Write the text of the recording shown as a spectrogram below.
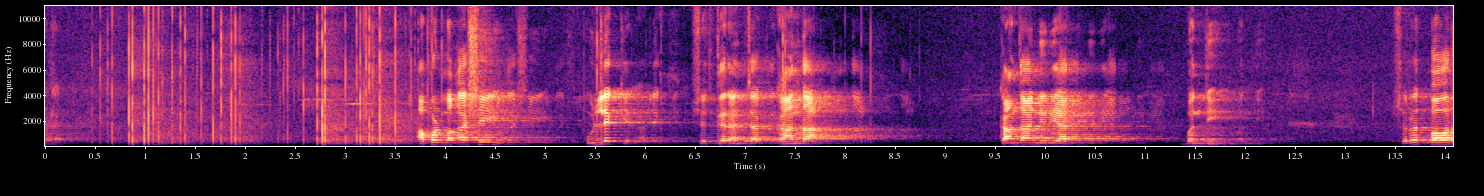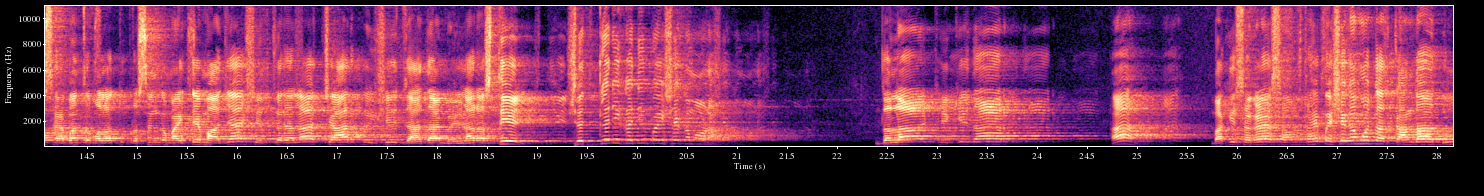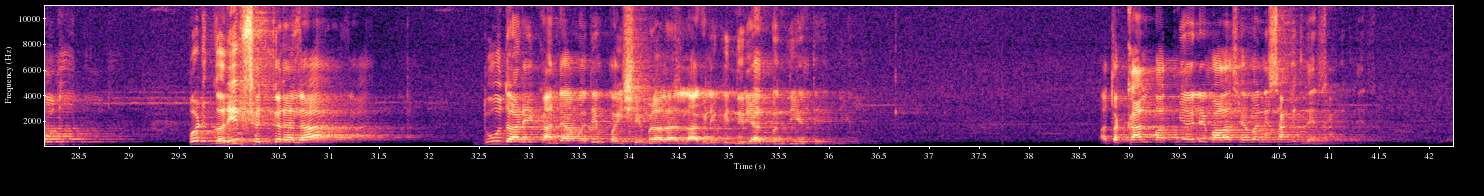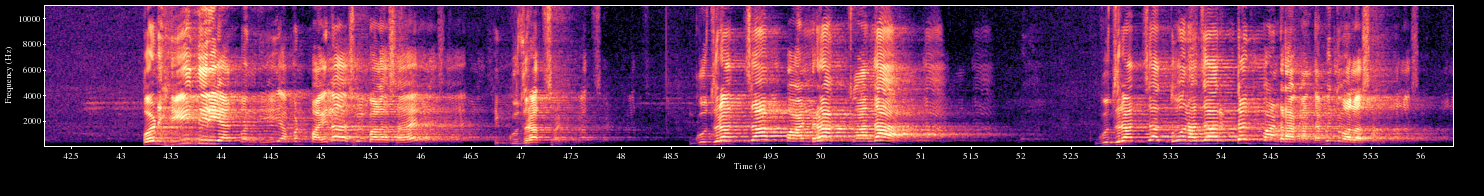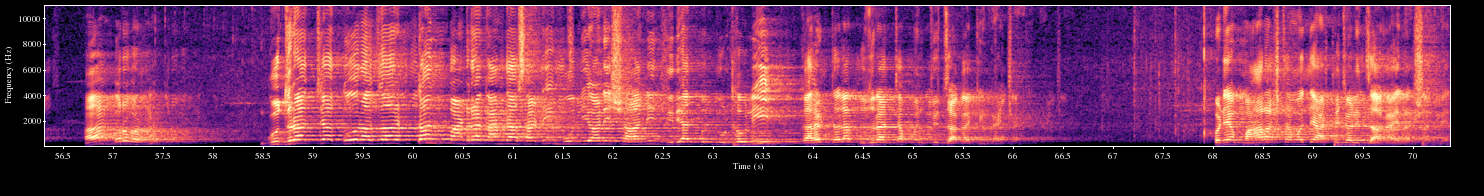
आपण मगाशी उल्लेख केला शेतकऱ्यांचा कांदा कांदा निर्यात बंदी. शरद पवार साहेबांचा मला तो प्रसंग माहिती आहे माझ्या शेतकऱ्याला चार पैसे जादा मिळणार असतील. शेतकरी कधी पैसे कमावणार? दलाल ठेकेदार हा? बाकी सगळ्या संस्था हे पैसे कमवतात कांदा दूध. पण गरीब शेतकऱ्याला दूध आणि कांद्यामध्ये पैसे मिळायला लागले की निर्यात बंदी येते? आता काल बातमी आली बाळासाहेबांनी सांगितले ना. पण ही निर्यात बंदी आपण पाहिला असेल बाळासाहेब ही गुजरातसाठी. गुजरातचा पांढरा कांदा. गुजरातचा दोन हजार टन पांढरा कांदा मी तुम्हाला सांगतो. हा बरोबर ना? गुजरातच्या दोन हजार टन पांढऱ्या कांद्यासाठी मोदी आणि शहानी निर्यात बंदी उठवली कारण त्याला गुजरातच्या पंचवीस जागा जिंकायच्या पण या महाराष्ट्रामध्ये अठ्ठेचाळीस जागा आहे लक्षात घ्या.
